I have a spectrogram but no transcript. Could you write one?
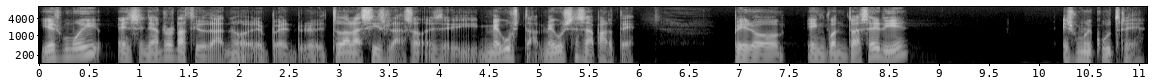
Y es muy enseñarnos la ciudad, ¿no? Todas las islas, ¿no? me gusta, me gusta esa parte. Pero en cuanto a serie, es muy cutre.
